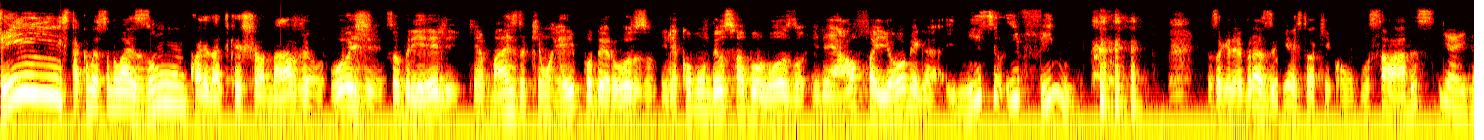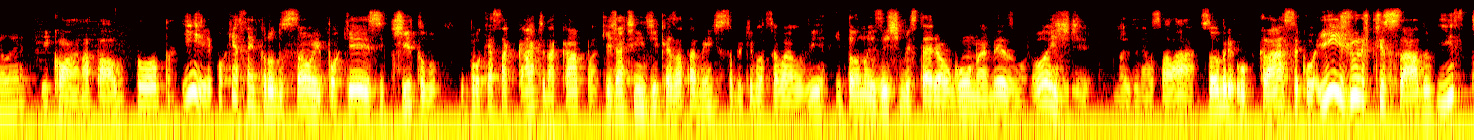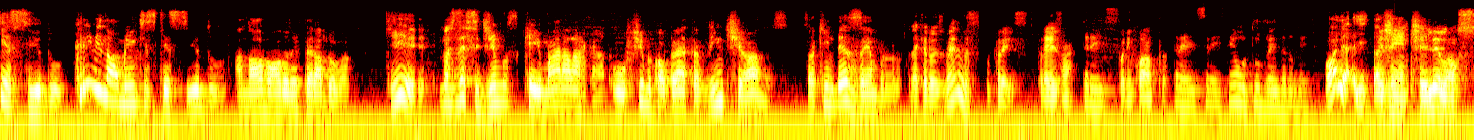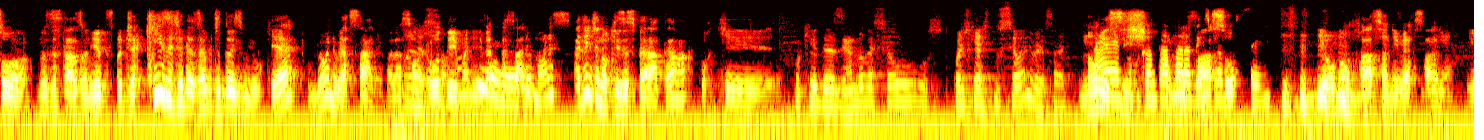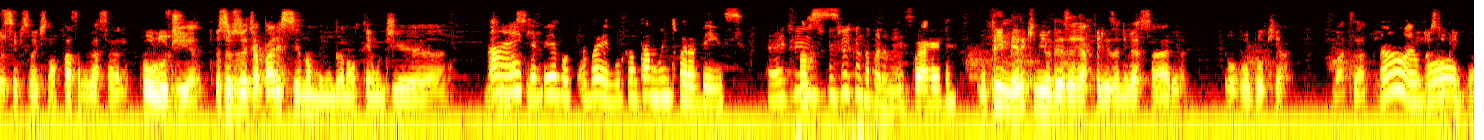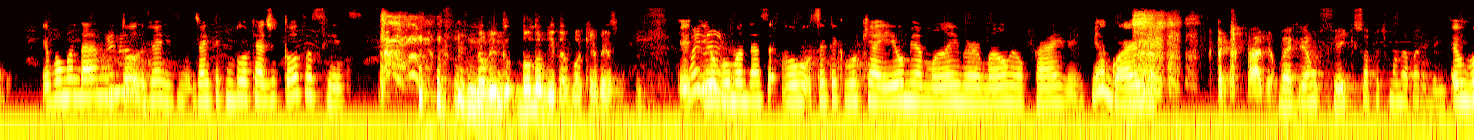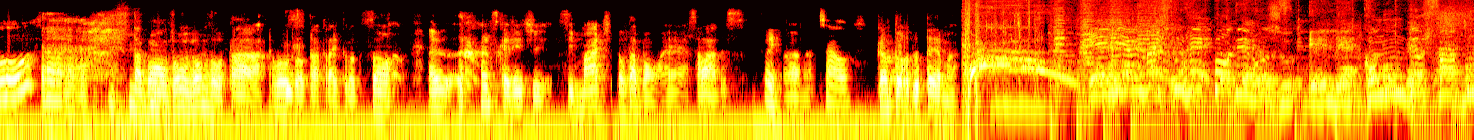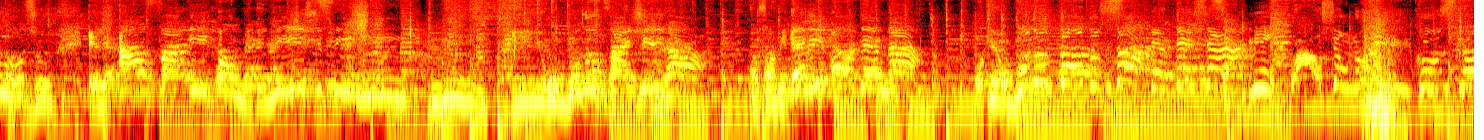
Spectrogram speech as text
Sim, está começando mais um Qualidade Questionável. Hoje, sobre ele, que é mais do que um rei poderoso. Ele é como um deus fabuloso. Ele é alfa e ômega, início e fim. Eu sou o Guilherme Brasil e eu estou aqui com o Saladas E aí, galera? e com a Ana Paula. Opa. E por que essa introdução e por que esse título e por que essa arte da capa que já te indica exatamente sobre o que você vai ouvir? Então não existe mistério algum, não é mesmo? Hoje nós iremos falar sobre o clássico injustiçado e esquecido, criminalmente esquecido, A Nova Onda do Imperador. Que nós decidimos queimar a largada. O filme completa 20 anos, só que em dezembro. Daqui a dois meses? Ou três? Três, né? Três. Por enquanto. Três, três. Tem outubro ainda no meio. Olha, e, gente, ele lançou nos Estados Unidos no dia 15 de dezembro de 2000, que é o meu aniversário. Olha só, Olha eu só. odeio meu aniversário, mas a gente não quis esperar até lá, porque Porque o dezembro vai ser o, podcast do seu aniversário. não ah, é, existe. vamos cantar eu não parabéns faço, pra você. eu não faço aniversário. Eu simplesmente não faço aniversário. Pulo o dia. Eu simplesmente apareci no mundo, eu não tenho um dia. Ah, é, quer nascimento. ver? Vou, vai, vou cantar muito parabéns. É, a gente, a gente vai cantar parabéns. Guarda. O primeiro que me desejar feliz aniversário, eu vou bloquear no WhatsApp. Não, eu estou vou. Eu vou mandar Ai, to... já, já vai ter que me bloquear de todas as redes. não, não duvido, eu bloqueio mesmo. Eu, Vai eu vou mandar. vou- Você tem que bloquear eu, minha mãe, meu irmão, meu pai, velho. Me aguarda. Puta que pariu. Vai criar um fake só pra te mandar parabéns. Eu vou. Ah, tá bom, vamos, vamos voltar. Vamos voltar pra introdução. Antes que a gente se mate. Então tá bom, é saladas. Oi. Ana, Tchau. cantor do tema. Ele é mais que um rei poderoso, ele é como um deus fabuloso. Ele é alfa e ômega, início e fim. E o mundo vai girar conforme ele ordenar. Porque o mundo todo Qual o seu nome? Cusco.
